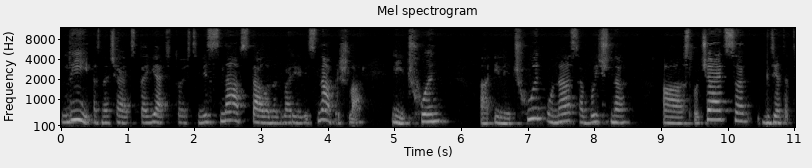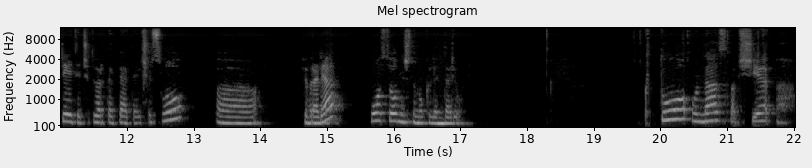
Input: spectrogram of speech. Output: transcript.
Ли означает стоять, то есть весна встала на дворе, весна пришла. Ли Чхуэн а, или Чхуэн у нас обычно случается где-то 3, 4, 5 число февраля по солнечному календарю кто у нас вообще а,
